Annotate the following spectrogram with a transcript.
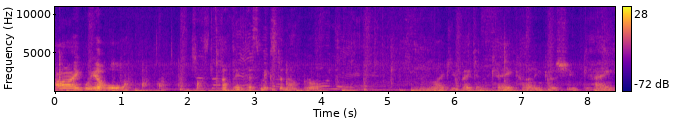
I will. I think that's mixed enough girl. Like you baking the cake honey because you can't.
